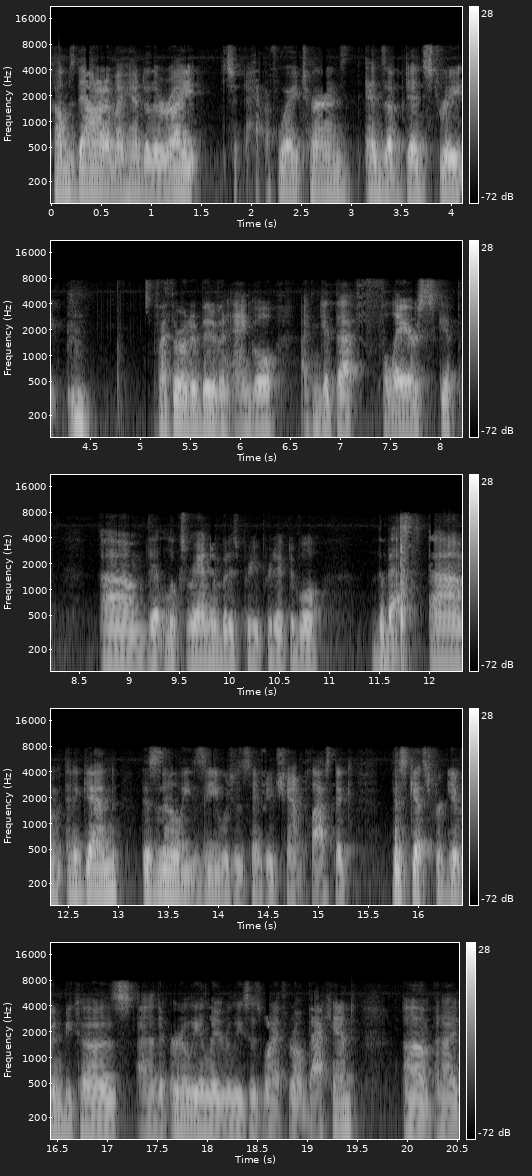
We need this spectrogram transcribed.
comes down out of my hand to the right, halfway turns, ends up dead straight. if I throw it at a bit of an angle, I can get that flare skip um, that looks random but is pretty predictable the best. Um, and again, this is an Elite Z, which is essentially champ plastic. This gets forgiven because uh, the early and late releases when I throw them backhand, um, and I,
